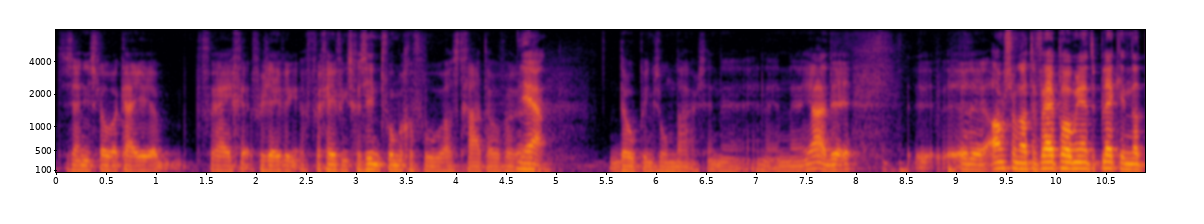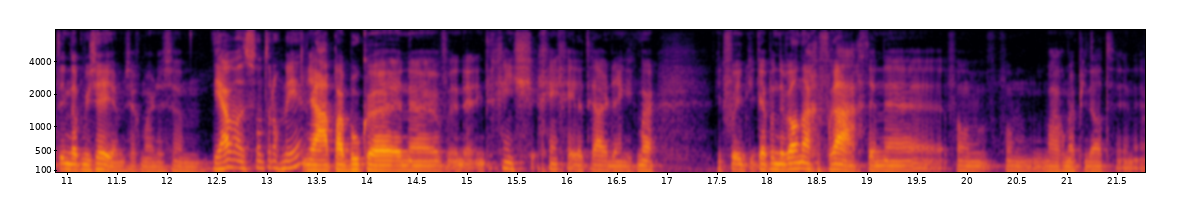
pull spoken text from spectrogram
ze zijn in Slowakije vrij vergevingsgezind voor mijn gevoel. Als het gaat over Ja. dopingzondaars. En, en, en ja, de, Armstrong had een vrij prominente plek in dat, in dat museum, zeg maar. Dus, ehm, Ja, want stond er nog meer? ja, een paar boeken en eh, geen, geen gele trui, denk ik. Maar ik, ik, ik heb hem er wel naar gevraagd. En eh, van, van waarom heb je dat? En, eh,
